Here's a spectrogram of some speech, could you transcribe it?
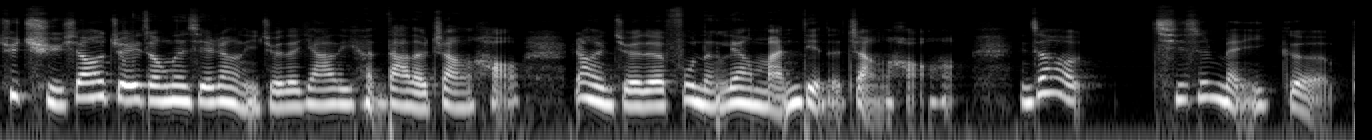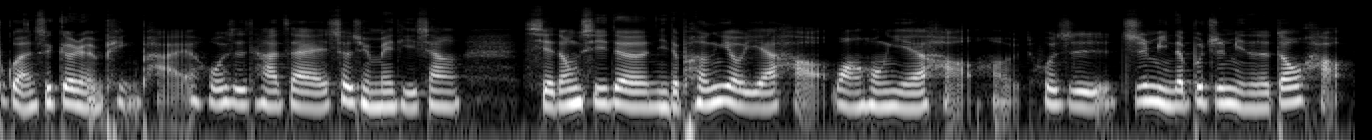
去取消追踪那些让你觉得压力很大的账号，让你觉得负能量满点的账号。哈，你知道。其实每一个，不管是个人品牌，或是他在社群媒体上写东西的，你的朋友也好，网红也好，哈，或是知名的、不知名的都好，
